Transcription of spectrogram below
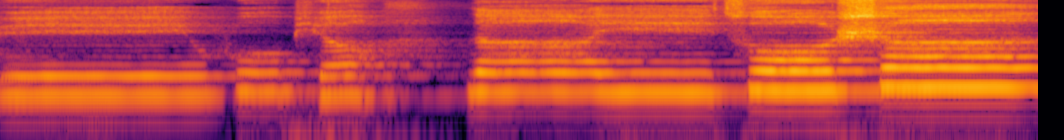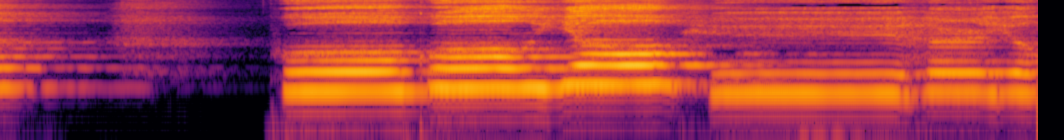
云雾飘那一座山，波光耀鱼儿游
